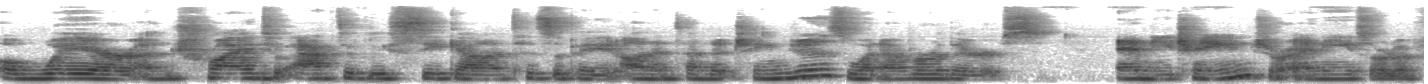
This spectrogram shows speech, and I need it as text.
aware and trying to actively seek out, anticipate unintended changes whenever there's any change or any sort of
